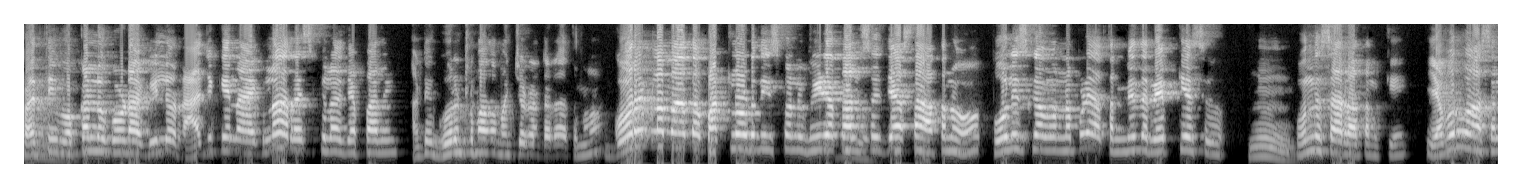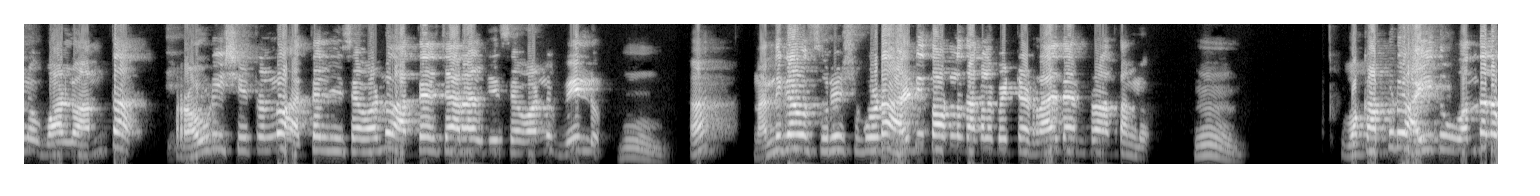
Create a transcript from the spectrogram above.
ప్రతి ఒక్కళ్ళు కూడా వీళ్ళు రాజకీయ నాయకుల రసికులా చెప్పాలి. అంటే గోరంట్ల మాత్రం మంచోడు అంటారా అతను? గోరెంట్ల మాతో బట్టలోడు తీసుకొని వీడియో కాల్స్ చేస్తా అతను పోలీస్గా ఉన్నప్పుడే అతని మీద రేప్ కేసు ఉంది సార్ అతనికి. ఎవరు అసలు వాళ్ళు అంత రౌడీ షీట్లలో హత్యలు చేసేవాళ్ళు అత్యాచారాలు చేసేవాళ్ళు వీళ్ళు. నందిగామ సురేష్ కూడా అరటి తోటలు తగలబెట్టాడు రాజధాని ప్రాంతంలో. ఒకప్పుడు ఐదు వందలు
